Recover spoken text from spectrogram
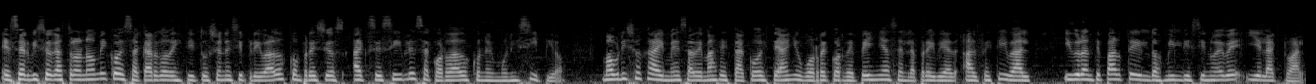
El servicio gastronómico es a cargo de instituciones y privados con precios accesibles acordados con el municipio. Mauricio Jaimes además destacó este año hubo récord de peñas en la previa al festival y durante parte del 2019 y el actual.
